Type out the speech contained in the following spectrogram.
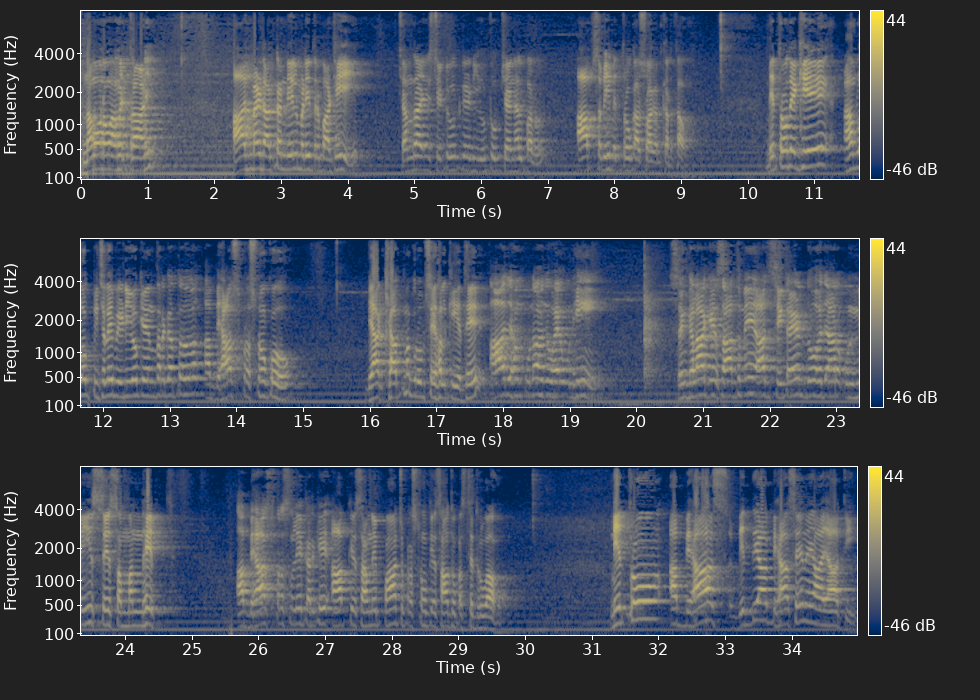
नमो नमः मित्राणी। आज मैं डॉक्टर नीलमणि त्रिपाठी, चंद्रा इंस्टीट्यूट के यूट्यूब चैनल पर आप सभी मित्रों का स्वागत करता हूँ। मित्रों, देखिए, हम लोग पिछले वीडियो के अंतर्गत अभ्यास प्रश्नों को व्याख्यात्मक रूप से हल किए थे। आज हम पुनः जो है उन्हीं श्रृंखला के साथ में आज सीटेट 2019 से संबंधित अभ्यास प्रश्न लेकर के आपके सामने पाँच प्रश्नों के साथ उपस्थित हुआ हूँ। मित्रों, अभ्यास, विद्याभ्यास ने आयाति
